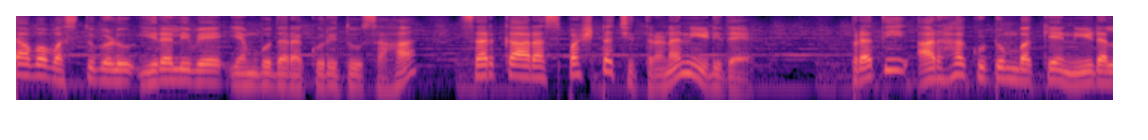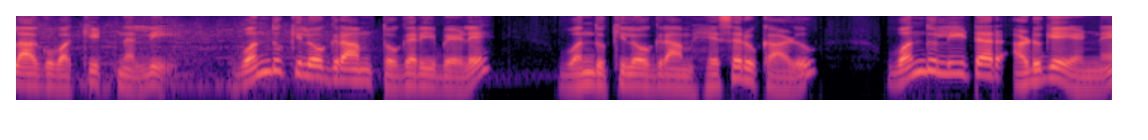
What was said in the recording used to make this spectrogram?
ಯಾವ ವಸ್ತುಗಳು ಇರಲಿವೆ ಎಂಬುದರ ಕುರಿತು ಸಹ ಸರ್ಕಾರ ಸ್ಪಷ್ಟ ಚಿತ್ರಣ ನೀಡಿದೆ. ಪ್ರತಿ ಅರ್ಹ ಕುಟುಂಬಕ್ಕೆ ನೀಡಲಾಗುವ ಕಿಟ್ನಲ್ಲಿ ಒಂದು ಕಿಲೋಗ್ರಾಂ ತೊಗರಿಬೇಳೆ, ಒಂದು ಕಿಲೋಗ್ರಾಂ ಹೆಸರುಕಾಳು ಒಂದು ಲೀಟರ್ ಅಡುಗೆ ಎಣ್ಣೆ,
